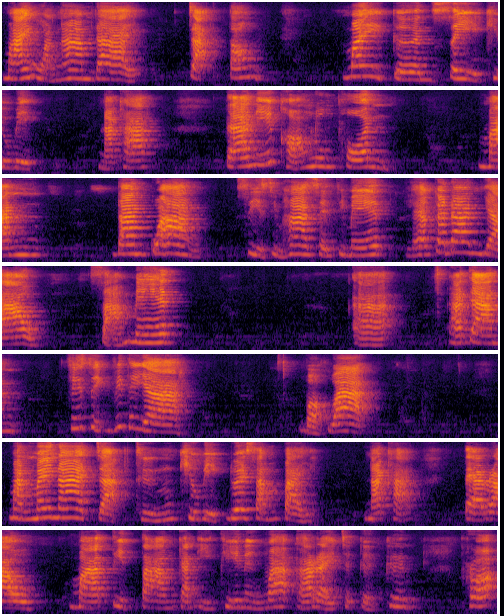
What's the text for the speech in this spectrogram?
ไม้ห่วงห้ามได้ จะต้องไม่เกิน 4 คิวบิกนะคะ แต่อันนี้ของลุงพล มันด้านกว้าง 45เซนติเมตรแล้วก็ด้านยาว 3 เมตรอาอาจารย์ฟิสิกส์วิทยา บอกว่ามันไม่น่าจะถึงคิวบิกด้วยซ้ำไปนะคะ แต่เรามาติดตามกันอีกทีหนึ่งว่าอะไรจะเกิดขึ้น เพราะ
